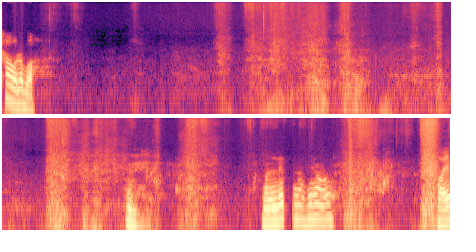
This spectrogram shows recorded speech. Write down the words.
เข้าแล้วบ่อืมมันลึกนะพี่น้อง เอ้ย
